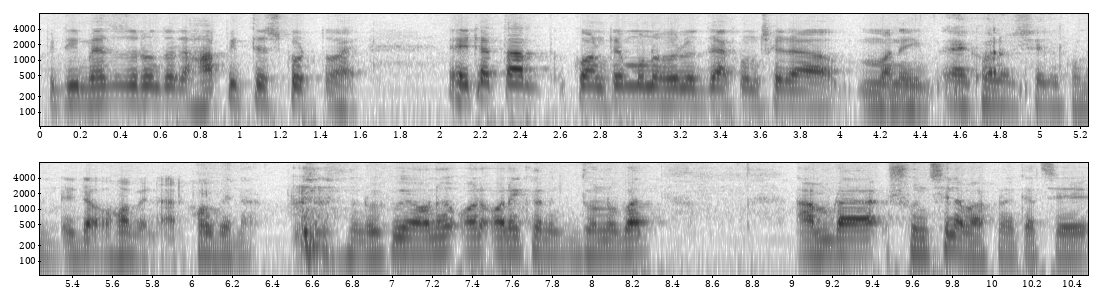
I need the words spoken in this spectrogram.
প্রীতি ম্যাচের জন্য তাদের হাপির টেস্ট করতে হয় এটা তার কণ্ঠে মনে হলো যে এখন সেটা মানে এখন সেরকম এটা হবে না আর হবে না। রফি অনেক অনেক ধন্যবাদ। আমরা শুনছিলাম আপনার কাছে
